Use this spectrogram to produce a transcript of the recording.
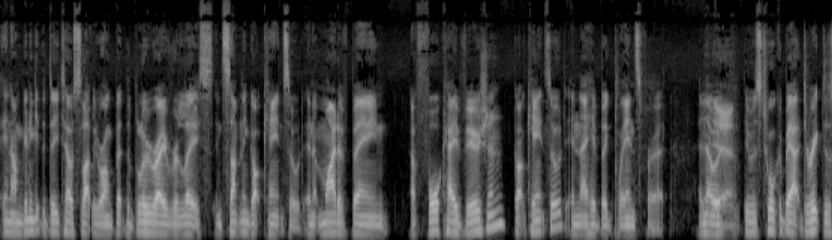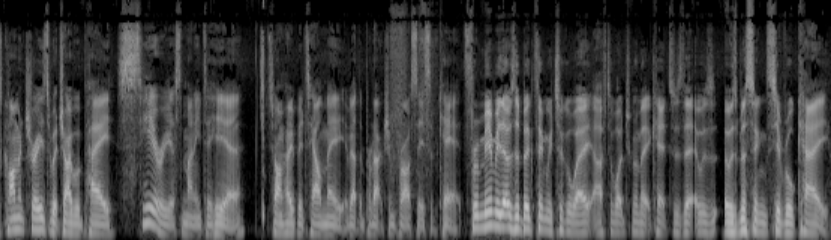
and I'm going to get the details slightly wrong, but the Blu-ray release and something got cancelled, and it might have been a 4K version got cancelled, and they had big plans for it. And they Yeah. were, there was talk about directors' commentaries, which I would pay serious money to hear. So I'm hoping to tell me about the production process of Cats. From memory, that was a big thing we took away after watching all that Cats was that it was it was missing several K.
